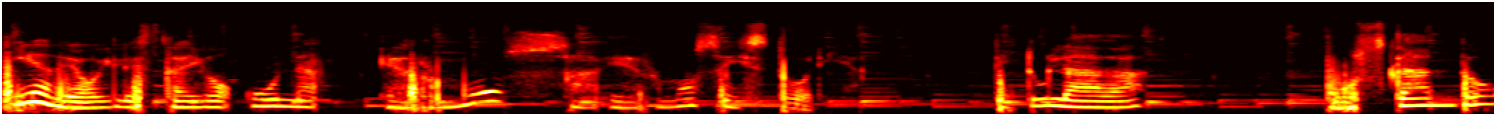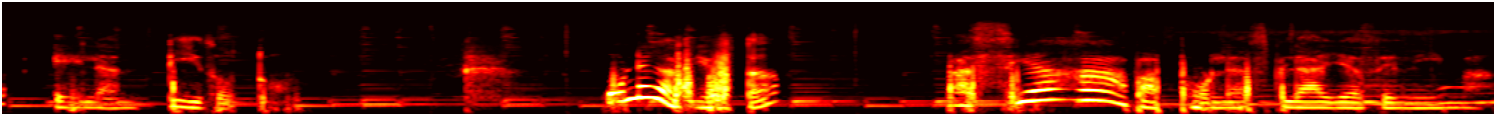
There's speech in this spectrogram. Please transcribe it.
día de hoy les traigo una hermosa, hermosa historia titulada Buscando el antídoto. Una gaviota paseaba por las playas de Lima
